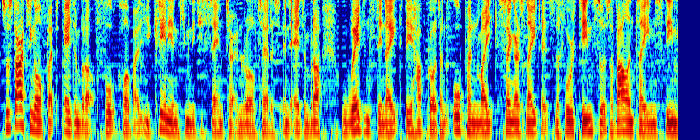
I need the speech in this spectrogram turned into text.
So, starting off at Edinburgh Folk Club at Ukrainian Community Centre in Royal Terrace in Edinburgh, Wednesday night they have got an open mic singers night. It's the 14th, so it's a Valentine's theme.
